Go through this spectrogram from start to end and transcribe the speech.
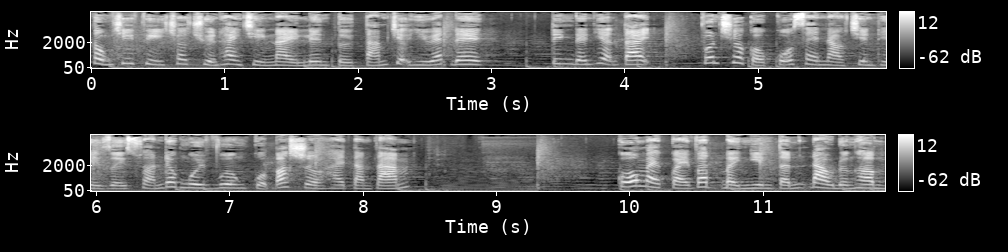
Tổng chi phí cho chuyến hành trình này lên tới 8 triệu USD. Tính đến hiện tại, vẫn chưa có cỗ xe nào trên thế giới xoán được ngôi vương của Baxter 288. Cỗ máy quái vật 7.000 tấn đào đường hầm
